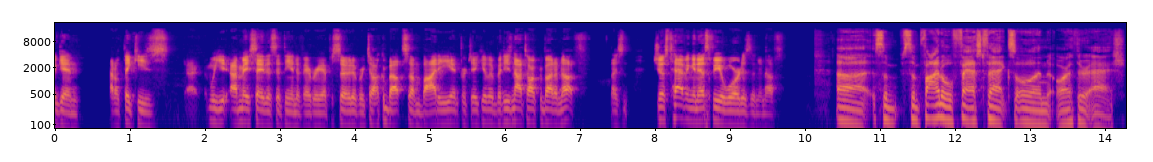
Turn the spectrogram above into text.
again, I don't think he's. Uh, we I may say this at the end of every episode if we talk about somebody in particular, but he's not talked about enough. That's, just having an ESPY award isn't enough. Uh, some some final fast facts on Arthur Ashe.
